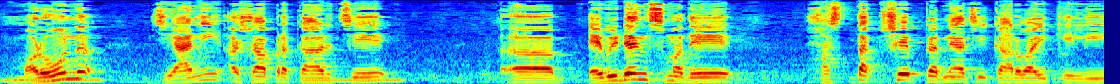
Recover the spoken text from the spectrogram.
म्हणून ज्यांनी अशा प्रकारचे एव्हिडन्समध्ये हस्तक्षेप करण्याची कारवाई केली.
